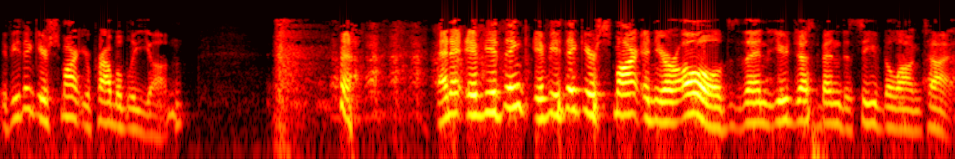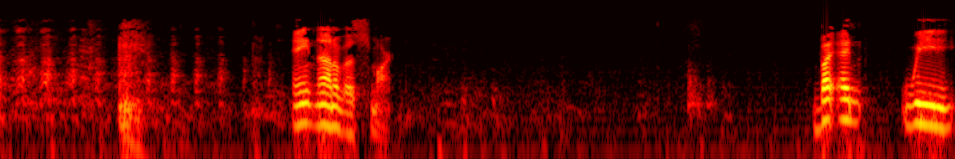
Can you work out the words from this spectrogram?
If you think you're smart, you're probably young. and if you think if you think you're smart and you're old, then you've just been deceived a long time. Ain't none of us smart. But and we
